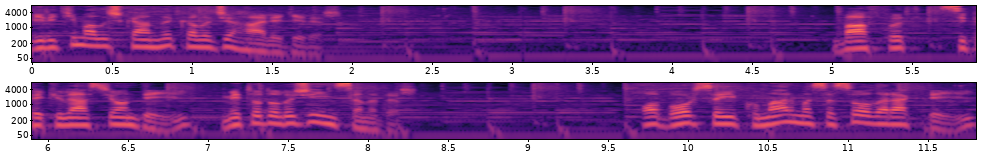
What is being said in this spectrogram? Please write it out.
birikim alışkanlığı kalıcı hale gelir. Buffett, spekülasyon değil, metodoloji insanıdır. O borsayı kumar masası olarak değil,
